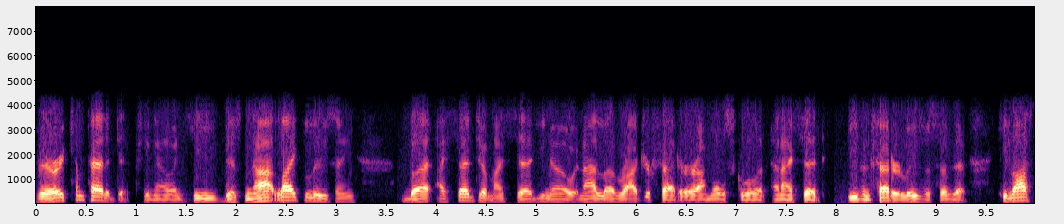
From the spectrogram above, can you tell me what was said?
very competitive. You know, and he does not like losing. But I said to him, I said, you know, and I love Roger Federer. I'm old school, and I said, even Federer loses, so that he lost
